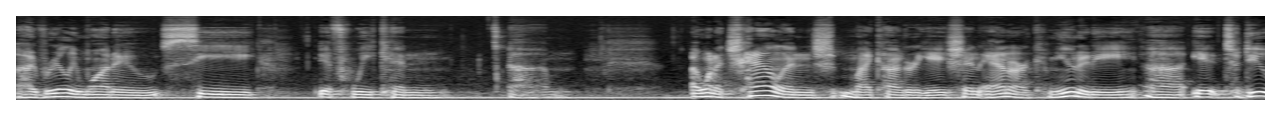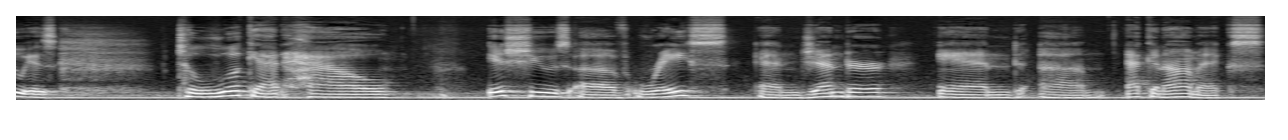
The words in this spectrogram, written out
I really want to see if we can, um, I want to challenge my congregation and our community uh, it, to do is to look at how issues of race and gender and um, economics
